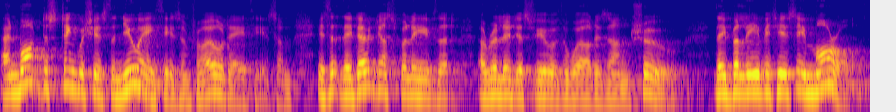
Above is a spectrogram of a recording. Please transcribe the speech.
And what distinguishes the new atheism from old atheism is that they don't just believe that a religious view of the world is untrue, they believe it is immoral.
